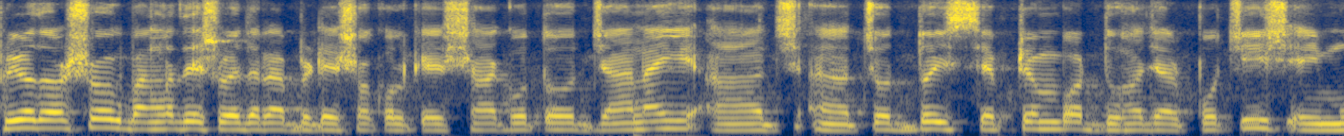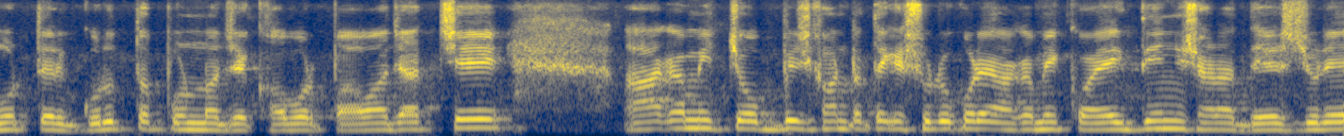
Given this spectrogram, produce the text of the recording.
প্রিয় দর্শক, বাংলাদেশ ওয়েদার আপডেটে সকলকে স্বাগত জানাই। আজ চোদ্দই সেপ্টেম্বর দু হাজার পঁচিশ, এই মুহূর্তের গুরুত্বপূর্ণ যে খবর পাওয়া যাচ্ছে আগামী চব্বিশ ঘণ্টা থেকে শুরু করে আগামী কয়েকদিন সারা দেশ জুড়ে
